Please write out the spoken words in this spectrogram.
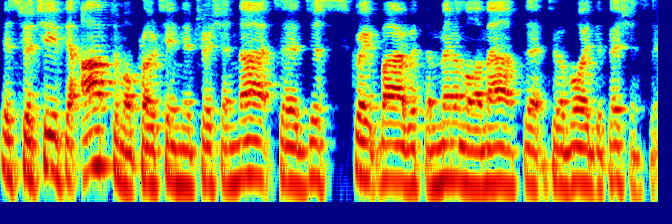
is to achieve the optimal protein nutrition, not to just scrape by with the minimal amount that, to avoid deficiency.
